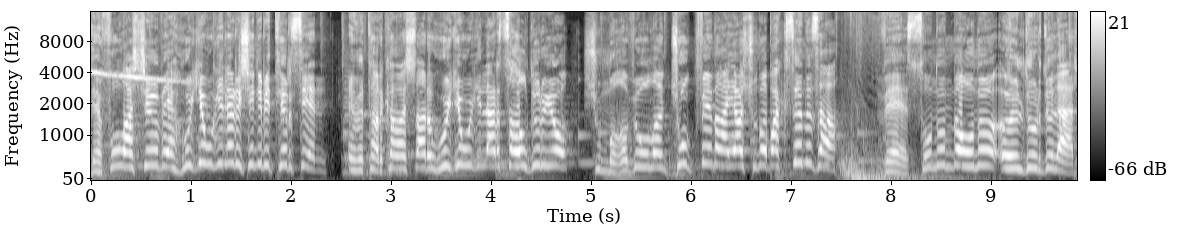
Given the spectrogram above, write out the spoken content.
Defol aşağı ve Hugi Wugi'ler işini bitirsin. Evet arkadaşlar Hugi Wugi'ler saldırıyor. Şu mavi olan çok fena ya şuna baksanıza. Ve sonunda onu öldürdüler.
